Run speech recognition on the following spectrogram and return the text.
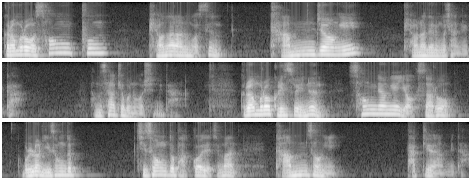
그러므로 성품 변화라는 것은 감정이 변화되는 것이 아닐까 한번 생각해 보는 것입니다. 그러므로 그리스도인은 성령의 역사로 물론 이성도 지성도 바꿔야 되지만 감성이 바뀌어야 합니다.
